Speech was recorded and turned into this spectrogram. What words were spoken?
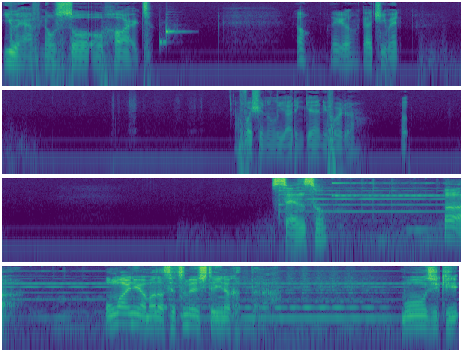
you have no soul or heart. Oh, there you go. Got achievement. Unfortunately, I didn't get any further. 戦争ああお前にはまだ説明していなかったなもうじき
